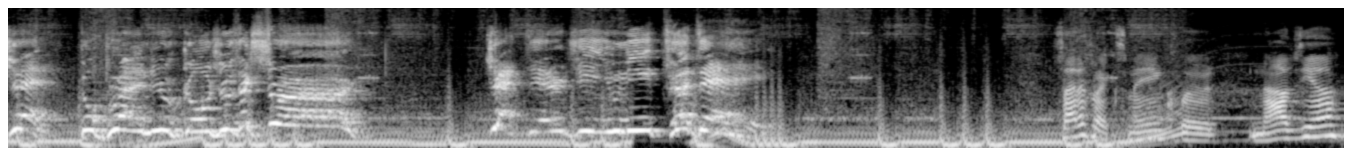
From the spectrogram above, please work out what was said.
Get the brand new GO Juice Xtreme! Get the energy you need today! Side effects may include nausea,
